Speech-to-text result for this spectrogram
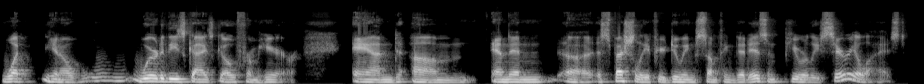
What, you know, where do these guys go from here? And um, and then uh, especially if you're doing something that isn't purely serialized,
